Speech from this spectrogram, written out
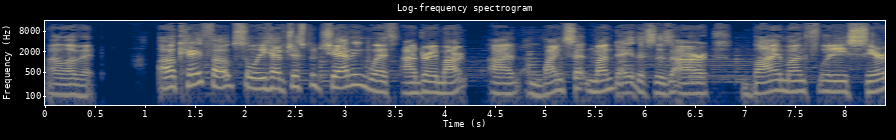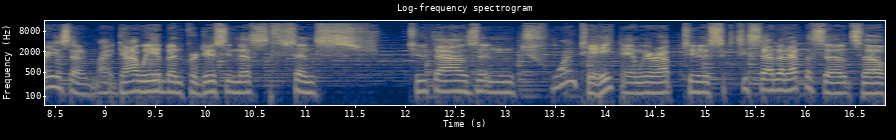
I love it. Okay, folks. So we have just been chatting with Andrée Martin on Mindset Monday. This is our bi monthly series. And my God, we have been producing this since 2020, and we're up to 67 episodes. So,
